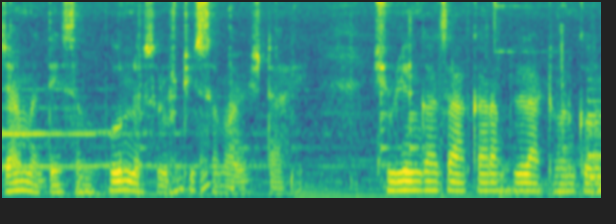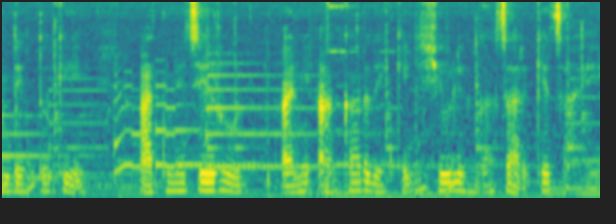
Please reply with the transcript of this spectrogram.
ज्यामध्ये संपूर्ण सृष्टी समाविष्ट आहे. शिवलिंगाचा आकार आपल्याला आठवण करून देतो की आत्म्याचे रूप आणि आकार देखील शिवलिंगासारखेच आहे.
